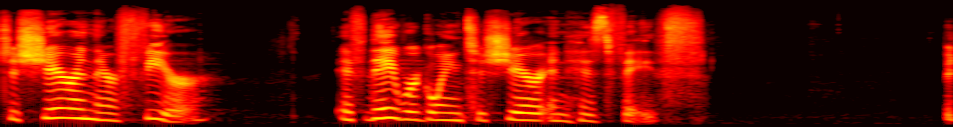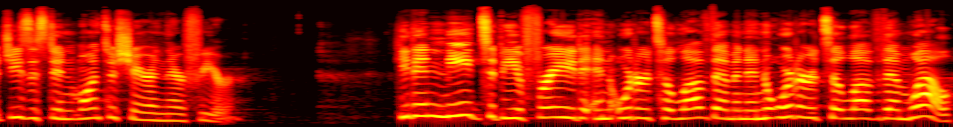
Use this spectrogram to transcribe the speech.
to share in their fear if they were going to share in his faith. But Jesus didn't want to share in their fear. He didn't need to be afraid in order to love them and in order to love them well.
